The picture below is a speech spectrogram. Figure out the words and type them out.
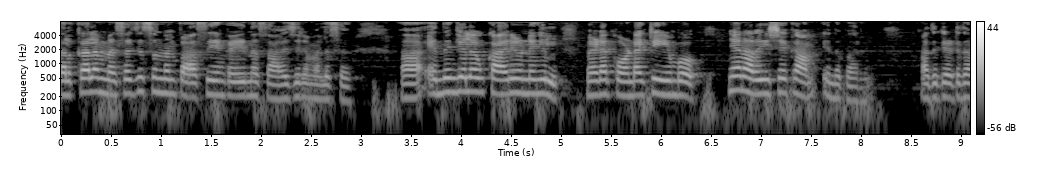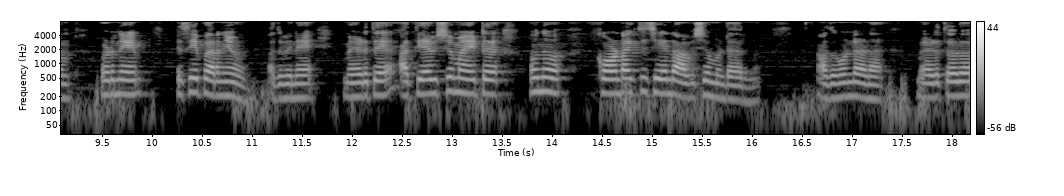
തൽക്കാലം മെസ്സേജസ് ഒന്നും പാസ് ചെയ്യാൻ കഴിയുന്ന സാഹചര്യമല്ല സർ എന്തെങ്കിലും കാര്യമുണ്ടെങ്കിൽ മേഡം കോൺടാക്റ്റ് ചെയ്യുമ്പോൾ ഞാൻ അറിയിച്ചേക്കാം എന്ന് പറഞ്ഞു. അത് കേട്ടതും ഉടനെ എസ് ഐ പറഞ്ഞു. അത് പിന്നെ മേഡത്തെ അത്യാവശ്യമായിട്ട് ഒന്ന് കോണ്ടാക്റ്റ് ചെയ്യേണ്ട ആവശ്യമുണ്ടായിരുന്നു. അതുകൊണ്ടാണ് മേഡത്തോട്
